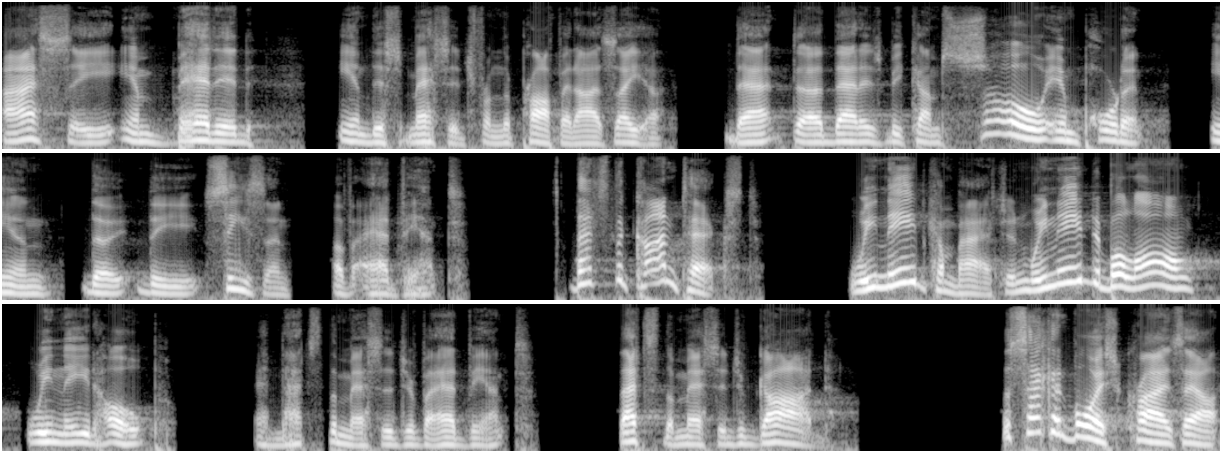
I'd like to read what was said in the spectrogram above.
I see embedded in this message from the prophet Isaiah that, uh, that has become so important in the, the season of Advent. That's the context. We need compassion. We need to belong. We need hope. And that's the message of Advent. That's the message of God. The second voice cries out.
